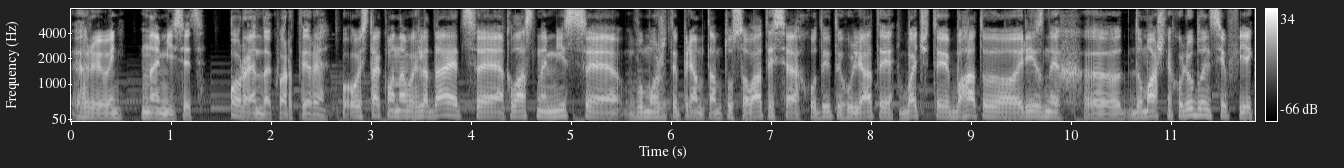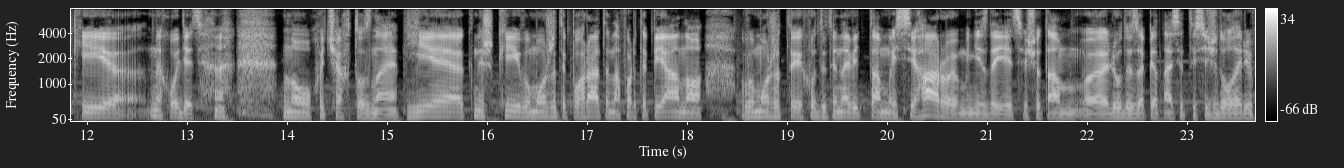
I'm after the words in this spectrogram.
гривень на місяць. Оренда квартири. Ось так вона виглядає. Це класне місце. Ви можете прям там тусуватися, ходити, гуляти, бачити багато різних е, домашніх улюбленців, які не ходять. Ну, хоча хто знає, є книжки, ви можете пограти на фортепіано, ви можете ходити навіть там із сігарою. Мені здається, що там е, люди за 15 тисяч доларів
